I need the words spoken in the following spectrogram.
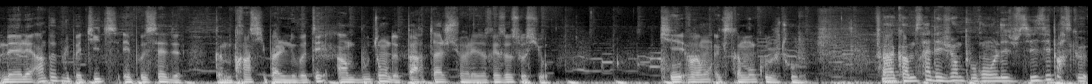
mais elle est un peu plus petite et possède, comme principale nouveauté, un bouton de partage sur les réseaux sociaux. Qui est vraiment extrêmement cool, je trouve. Enfin, comme ça, les gens pourront les utiliser parce que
